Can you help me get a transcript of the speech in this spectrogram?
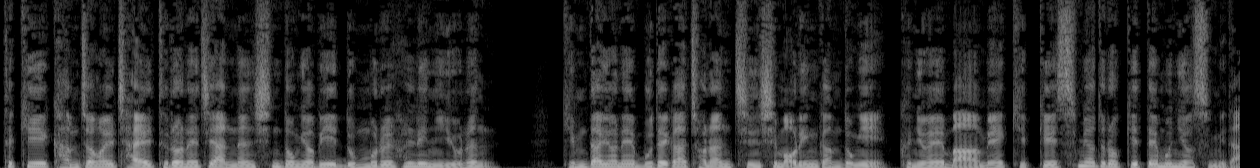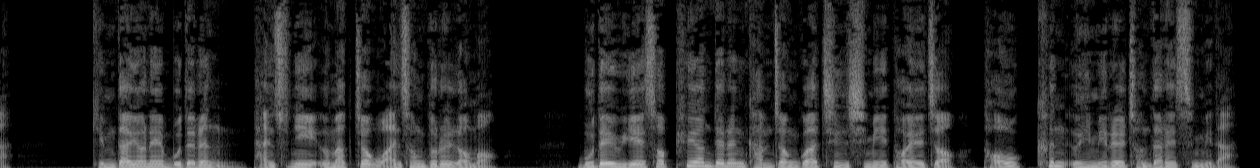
특히 감정을 잘 드러내지 않는 신동엽이 눈물을 흘린 이유는 김다현의 무대가 전한 진심 어린 감동이 그녀의 마음에 깊게 스며들었기 때문이었습니다. 김다현의 무대는 단순히 음악적 완성도를 넘어 무대 위에서 표현되는 감정과 진심이 더해져 더욱 큰 의미를 전달했습니다.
